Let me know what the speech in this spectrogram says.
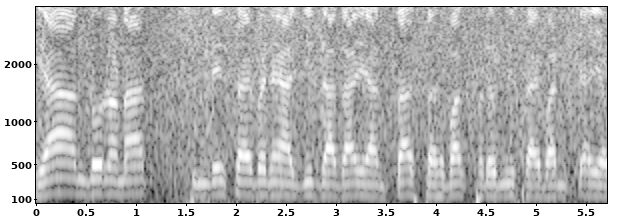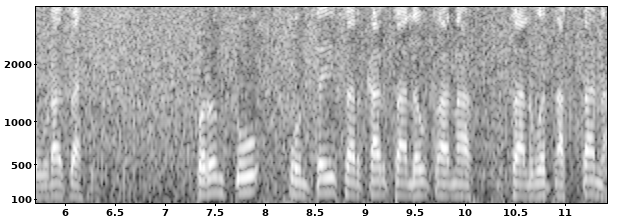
या आंदोलनात शिंदेसाहेब आणि अजितदादा यांचा सहभाग फडणवीस साहेबांच्या एवढाच आहे. परंतु कोणतंही सरकार चालवताना चालवत असताना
